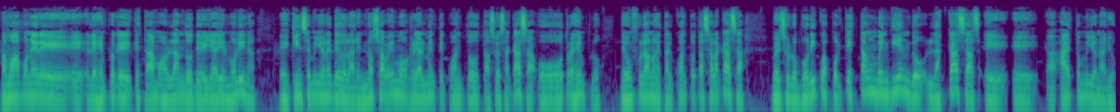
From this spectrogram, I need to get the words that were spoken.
vamos a poner eh, eh, el ejemplo que, que estábamos hablando de Yadiel Molina, eh, 15 millones de dólares. No sabemos realmente cuánto tasó esa casa. O otro ejemplo de un fulano de tal, cuánto tasa la casa. Versus los boricuas, ¿por qué están vendiendo las casas eh, eh, a, estos millonarios?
